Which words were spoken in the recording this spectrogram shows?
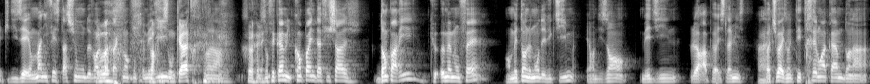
et qui disaient manifestation devant le Ouais. Bataclan contre Alors qu'ils Medine. sont quatre. Voilà. Ouais. Ils ont fait quand même une campagne d'affichage dans Paris que eux-mêmes ont fait en mettant le nom des victimes et en disant Medine, le rappeur islamiste. Ouais. Enfin, tu vois, ils ont été très loin quand même dans la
